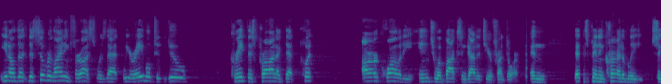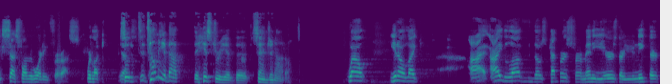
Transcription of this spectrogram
you know the the silver lining for us was that we were able to do create this product that put our quality into a box and got it to your front door. And that's been incredibly successful and rewarding for us. We're lucky. So t- tell me about the history of the San Gennaro. Well, you know, like I I love those peppers for many years. They're unique. They're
